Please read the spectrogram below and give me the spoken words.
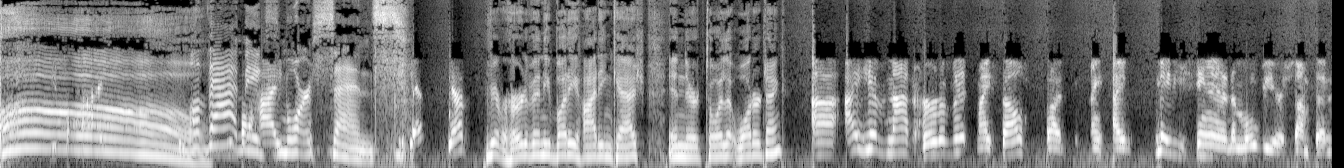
oh, Well, that People makes hide- more sense. Yep, yep. have you ever heard of anybody hiding cash in their toilet water tank? Uh, I have not heard of it myself, but I, I've maybe seen it in a movie or something.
